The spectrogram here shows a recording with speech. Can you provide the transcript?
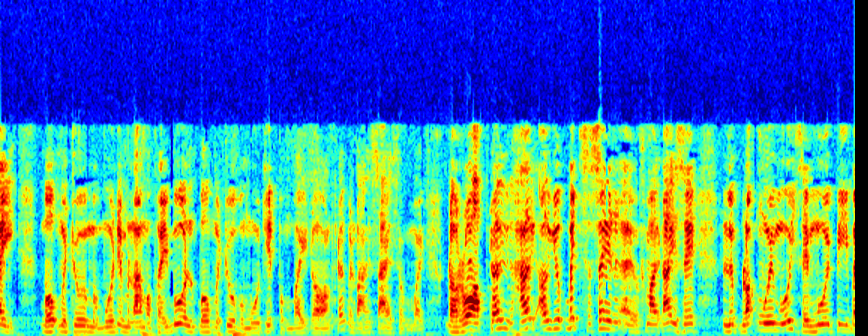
18បូកមកជួរ6ទៀតមិនឡើង24បូកមកជួរ6ទៀត8ដងទៅវាឡើង48ដល់រាប់ទៅហើយឲ្យយកបិចសរសេរនឹងខ្មៅដៃសរសេរលើប្លុកមួយមួយសរសេរ1 2 3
